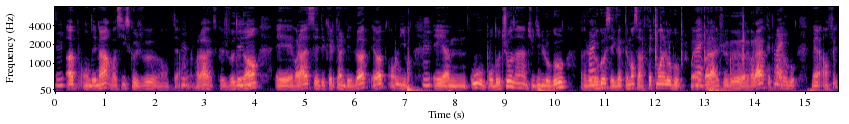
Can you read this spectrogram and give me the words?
mmh. hop, on démarre, voici ce que je veux en termes, mmh. voilà, ce que je veux dedans, et voilà, c'est que quelqu'un le développe et hop, on le livre. Et euh, ou pour d'autres choses, hein, tu dis le logo, euh, le logo, c'est exactement ça. Faites-moi un logo. Ouais, Voilà, je veux, euh, voilà, faites-moi un logo. Mais en fait,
